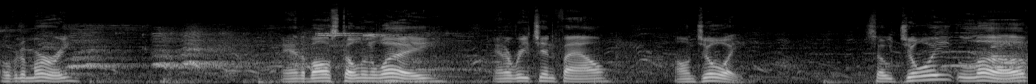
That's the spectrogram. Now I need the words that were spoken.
Over to Murray. And the ball stolen away. And a reach in foul on Joy. So Joy, Love,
